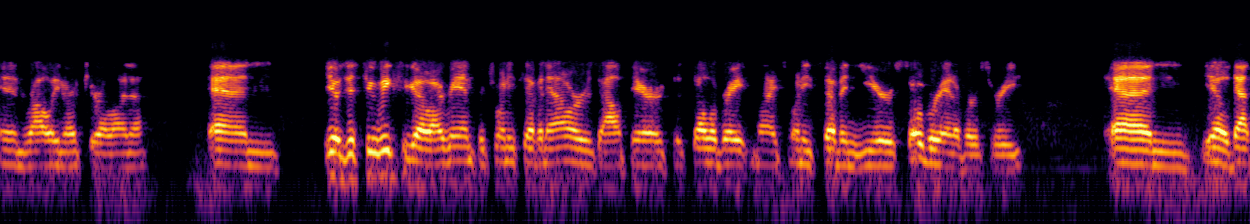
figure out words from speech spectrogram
in Raleigh, North Carolina, and you know, just two weeks ago, I ran for 27 hours out there to celebrate my 27 year sober anniversary. And, you know, that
